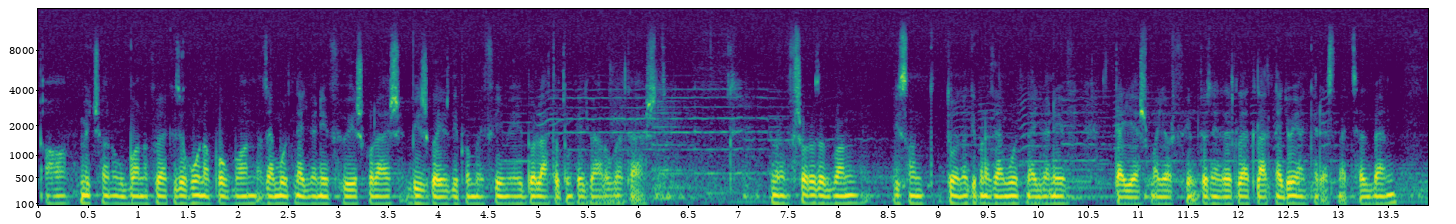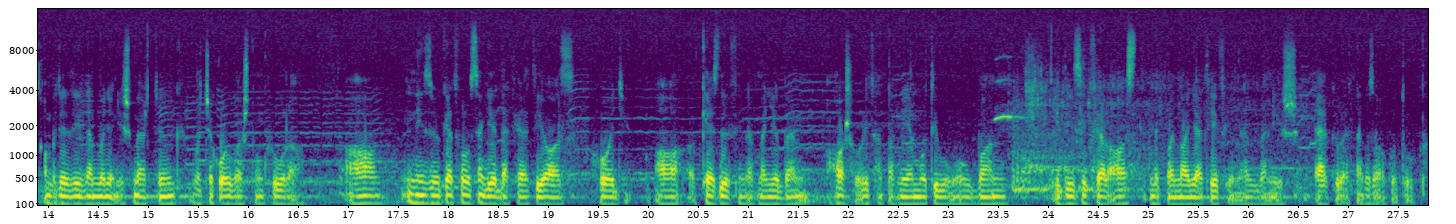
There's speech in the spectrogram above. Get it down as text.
a műcsarnokban a következő hónapokban az elmúlt 40 év főiskolás vizsgai és diplomai filmjeiből láthatunk egy válogatást. Ebben a sorozatban viszont tulajdonképpen az elmúlt 40 év teljes magyar filmtörténetet lehet látni egy olyan keresztmetszetben, amit eddig nem nagyon ismertünk, vagy csak olvastunk róla a nézőket valószínűleg érdekelti az, hogy a kezdőfilmek mennyiben hasonlíthatnak, milyen motivumokban idézik fel azt, amit majd nagy filmekben is elkövetnek az alkotók.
